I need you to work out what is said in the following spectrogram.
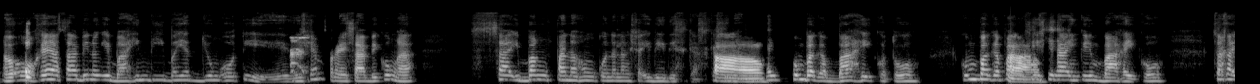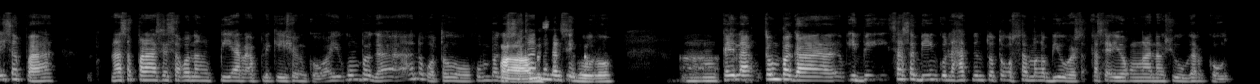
Oo. Oo, kaya sabi ng iba, hindi bayad yung OT. Eh. Di, Siyempre, sabi ko nga, sa ibang panahon ko na lang siya i-discuss. Kasi Oo. nga, kumbaga, bahay ko to. Kumbaga, parang Oo. sisirain ko yung bahay ko. Tsaka isa pa, nasa process ako ng PR application ko. Ay, kumbaga, ano ko to? Kumbaga, Oo. saka na lang siguro. Ah. Mm, kailang, kumbaga, ibi, sasabihin ko lahat ng totoo sa mga viewers kasi ayoko nga ng sugar coat.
